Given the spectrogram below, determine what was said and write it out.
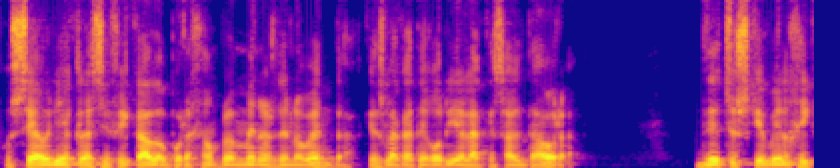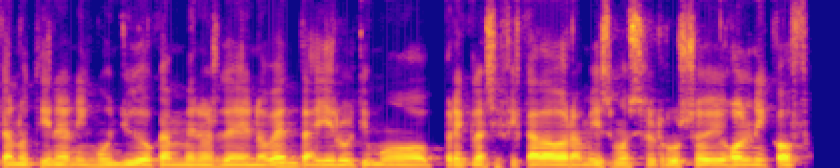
pues se habría clasificado, por ejemplo, en menos de 90, que es la categoría en la que salta ahora. De hecho, es que Bélgica no tiene ningún judoka en menos de 90 y el último preclasificado ahora mismo es el ruso Igolnikov,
